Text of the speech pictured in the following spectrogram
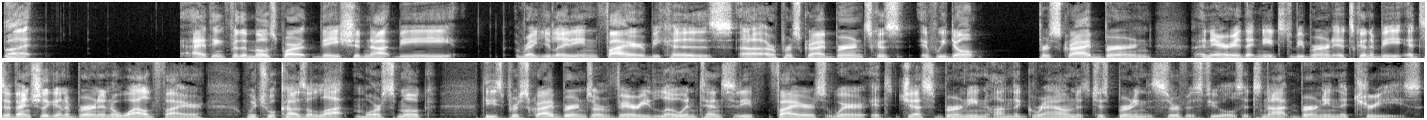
But I think for the most part, they should not be regulating fire because uh, or prescribe burns because if we don't prescribe burn an area that needs to be burned it's going to be it's eventually going to burn in a wildfire which will cause a lot more smoke. These prescribed burns are very low intensity fires where it's just burning on the ground it's just burning the surface fuels it's not burning the trees.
